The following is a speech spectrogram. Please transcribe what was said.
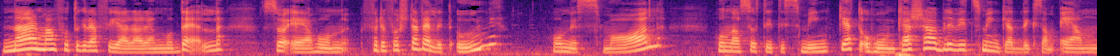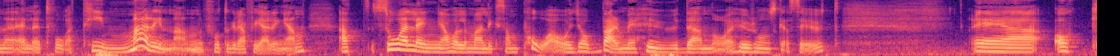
när man fotograferar en modell så är hon för det första väldigt ung. Hon är smal. Hon har suttit i sminket och hon kanske har blivit sminkad liksom en eller två timmar innan fotograferingen. Att så länge håller man liksom på och jobbar med huden och hur hon ska se ut. Eh, och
